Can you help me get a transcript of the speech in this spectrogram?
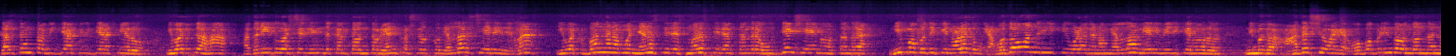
ಕಲ್ತಂತ ವಿದ್ಯಾರ್ಥಿ, ವಿದ್ಯಾರ್ಥಿನಿಯರು, ಇವತ್ತು ಹದಿನೈದು ವರ್ಷದ ಹಿಂದೆ ಎಂಟು ವರ್ಷದ ಎಲ್ಲರೂ ಸೇರಿದಿಲ್ಲ ಇವತ್ತು ಬಂದು ನಮ್ಮನ್ನು ನೆನೆಸ್ತೀರಿ, ಸ್ಮರಿಸ್ತೀರಿ ಅಂತಂದ್ರೆ ಉದ್ದೇಶ ಏನು ಅಂತಂದ್ರೆ ನಿಮ್ಮ ಬದುಕಿನೊಳಗೆ ಯಾವುದೋ ಒಂದು ರೀತಿ ಒಳಗೆ ನಮ್ಮೆಲ್ಲ ಮೇಲು ವೇದಿಕೆ ಇರೋರು ನಿಮಗೆ ಆದರ್ಶವಾಗ್ಯಾರ ಒಬ್ಬೊಬ್ಬರಿಂದ ಒಂದೊಂದನ್ನ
